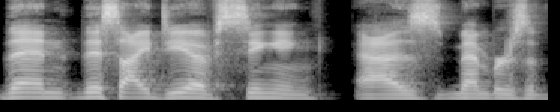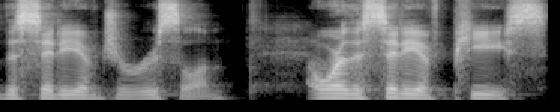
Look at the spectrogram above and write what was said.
than this idea of singing as members of the city of Jerusalem? Or the city of peace.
